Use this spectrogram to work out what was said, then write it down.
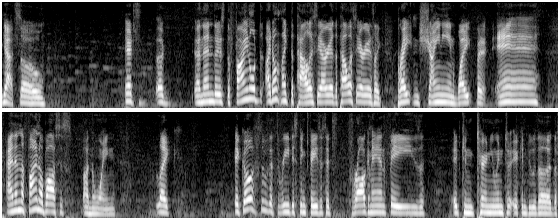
Yeah, so it's a and then there's the final... I don't like the palace area. The palace area is, like, bright and shiny and white, but eh. And then the final boss is annoying. Like, it goes through the three distinct phases. It's Frogman phase. It can turn you into... It can do the, the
